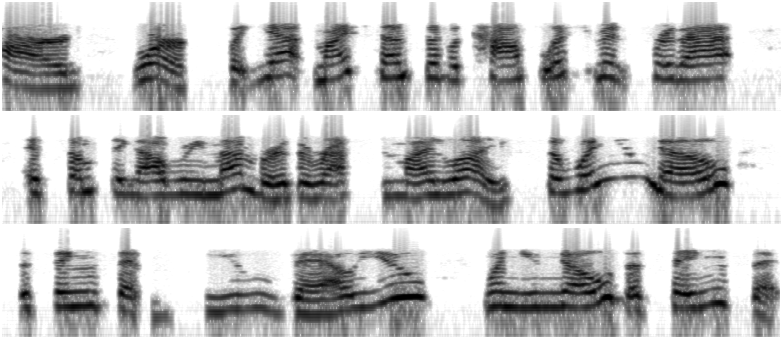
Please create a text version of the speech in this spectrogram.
hard work. But yet my sense of accomplishment for that is something I'll remember the rest of my life. So when you know the things that you value, when you know the things that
